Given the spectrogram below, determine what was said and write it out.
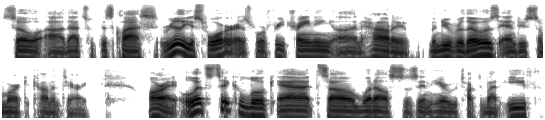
So uh, that's what this class really is for, is for free training on how to maneuver those and do some market commentary. All right, well, let's take a look at um, what else is in here. We talked about ETH.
